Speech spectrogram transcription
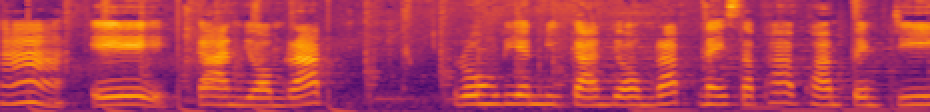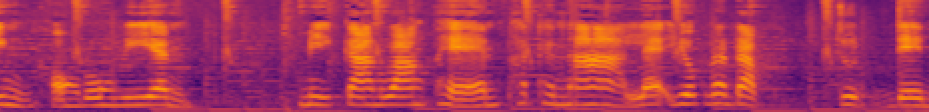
5A การยอมรับ โรงเรียนมีการยอมรับในสภาพความเป็นจริงของโรงเรียน มีการวางแผนพัฒนาและยกระดับจุดเด่น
